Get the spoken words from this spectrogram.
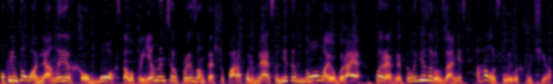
Окрім того, для них обох стало приємним сюрпризом те, що пара полюбляє сидіти вдома і обирає перегляд телевізору замість галасливих вечірок.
